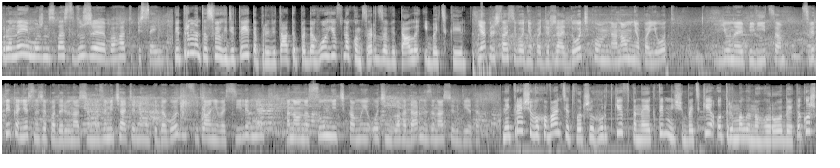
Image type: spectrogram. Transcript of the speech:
про неї можна скласти дуже багато пісень. Підтримати своїх дітей та привітати педагогів на концерт завітали і батьки. Я прийшла сьогодні підтримати дочку. вона у мене поет, юная певица. Цветы, конечно же, подарю нашему замечательному педагогу Светлане Васильевне. Она у нас умничка, мы очень благодарны за наших деток. Найкращі вихованці творчих гуртків та найактивніші батьки отримали нагороди. Також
